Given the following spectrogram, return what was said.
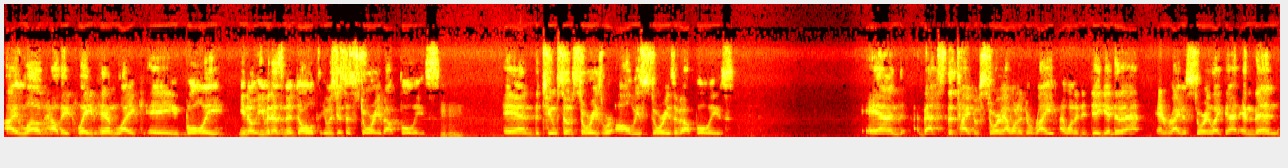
I love how they played him like a bully you know, even as an adult. It was just a story about bullies. Mm-hmm. And the Tombstone stories were always stories about bullies. And that's the type of story I wanted to write. I wanted to dig into that and write a story like that. And then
